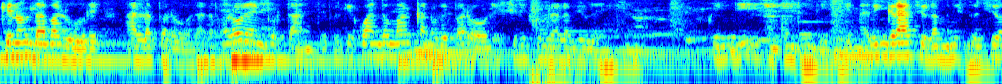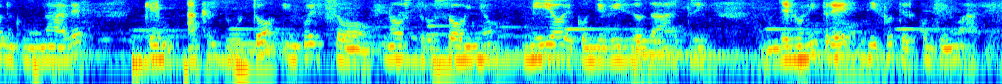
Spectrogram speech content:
che non dà valore alla parola. La parola è importante perché quando mancano le parole si ricorre alla violenza. Quindi sono contentissima. Ringrazio l'amministrazione comunale che ha creduto in questo nostro sogno mio e condiviso da altri dell'Uni3 di poter continuare.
